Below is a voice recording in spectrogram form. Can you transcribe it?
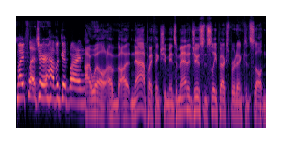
My pleasure. Have a good one. I will. Um, uh, nap, I think she means. Amanda Jewson, sleep expert and consultant.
